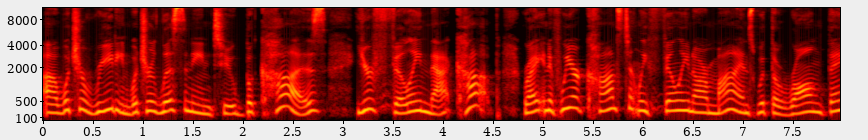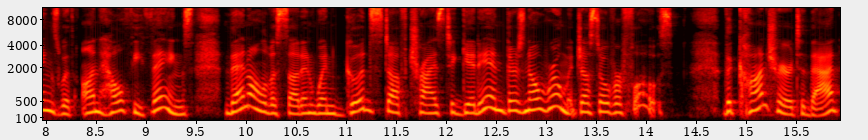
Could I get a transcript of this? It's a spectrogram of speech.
Uh, what you're reading, what you're listening to, because you're filling that cup, right? And if we are constantly filling our minds with the wrong things, with unhealthy things, then all of a sudden, when good stuff tries to get in, there's no room, it just overflows. The contrary to that,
